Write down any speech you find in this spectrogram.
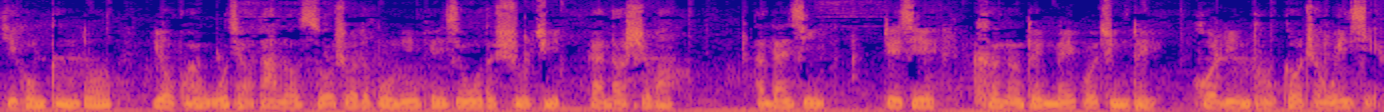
提供更多有关五角大楼所说的不明飞行物的数据感到失望。他担心这些可能对美国军队。或领土构成威胁。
